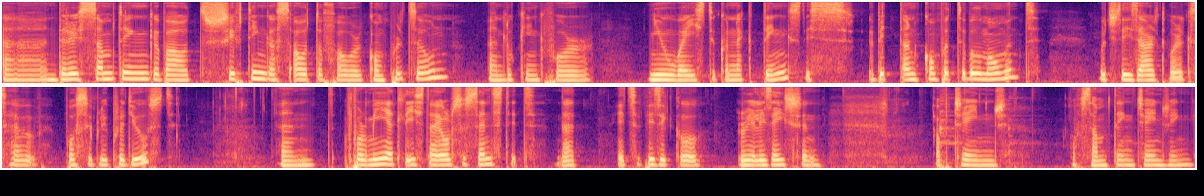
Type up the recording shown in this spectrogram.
And there is something about shifting us out of our comfort zone and looking for new ways to connect things, this a bit uncomfortable moment, which these artworks have possibly produced. And for me, at least, I also sensed it that it's a physical realization of change, of something changing.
